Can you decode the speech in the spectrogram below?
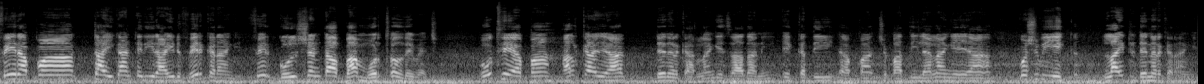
ਫਿਰ ਆਪਾਂ 2.5 ਘੰਟੇ ਦੀ ਰਾਈਡ ਫਿਰ ਕਰਾਂਗੇ, ਫਿਰ ਗੁਲਸ਼ਨ ਢਾਬਾ ਮੁਰਥਲ ਦੇ ਵਿੱਚ। ਉੱਥੇ ਆਪਾਂ ਹਲਕਾ ਜਿਹਾ ਡਿਨਰ ਕਰ ਲਾਂਗੇ, ਜ਼ਿਆਦਾ ਨਹੀਂ, ਇੱਕ ਅੱਧੀ ਆਪਾਂ ਚਪਾਤੀ ਲੈ ਲਾਂਗੇ ਜਾਂ ਕੁਝ ਵੀ ਇੱਕ ਲਾਈਟ ਡਿਨਰ ਕਰਾਂਗੇ।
